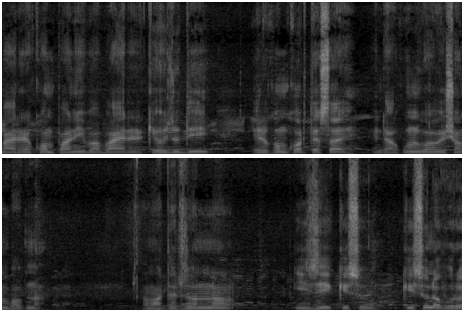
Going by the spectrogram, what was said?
বাইরের কোম্পানি বা বাইরের কেউ যদি এরকম করতে চায় এটা কোনোভাবেই সম্ভব না। আমাদের জন্য ইজি কিছু কিছু না পুরো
